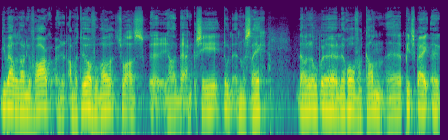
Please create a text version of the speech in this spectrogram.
Die werden dan gevraagd uit het amateurvoetbal, zoals eh, ja, bij MKC toen in Maastricht. Daar lopen uh, Leroy van Kan, eh Piet Spijk eh,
